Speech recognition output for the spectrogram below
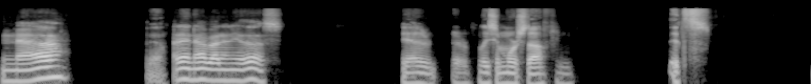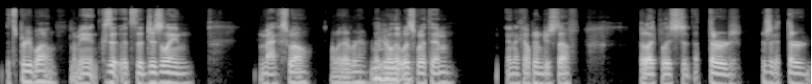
No, Yeah. I didn't know about any of this. Yeah, they're, they're releasing more stuff. And it's it's pretty wild. I mean, because it, it's the Ghislaine Maxwell or whatever, the girl that hmm was with him and like helped him do stuff. They're like released a third. There's like a third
